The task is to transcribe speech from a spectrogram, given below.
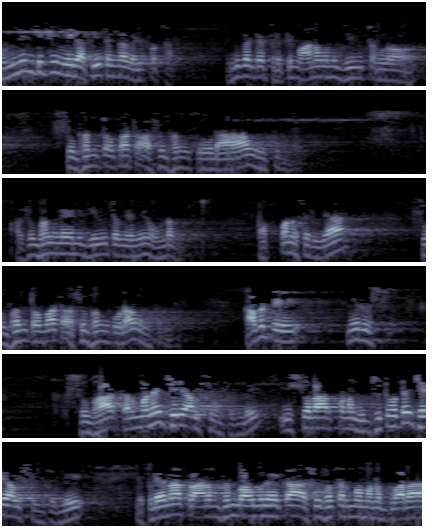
రెండింటికి మీరు అతీతంగా వెళ్ళిపోతారు. ఎందుకంటే ప్రతి మానవుని జీవితంలో శుభంతో పాటు అశుభం కూడా ఉంటుంది. అశుభం లేని జీవితం ఏమీ ఉండదు. తప్పనిసరిగా శుభంతో పాటు అశుభం కూడా ఉంటుంది. కాబట్టి మీరు శుభాకర్మనే చేయాల్సి ఉంటుంది ఈశ్వరార్పణ బుద్ధితోటే చేయాల్సి ఉంటుంది. ఎప్పుడైనా ప్రారంభం బాగులేక అశుభకర్మ మన ద్వారా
